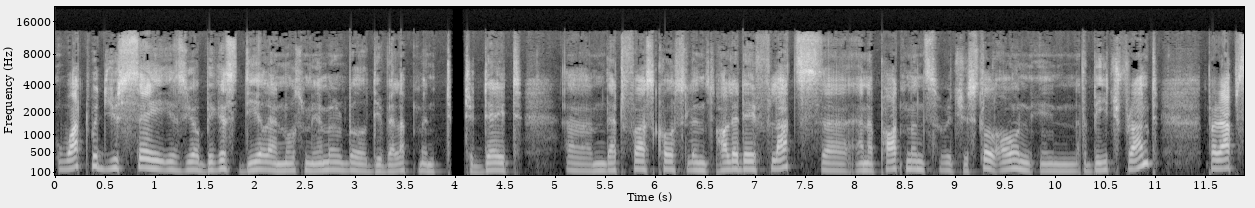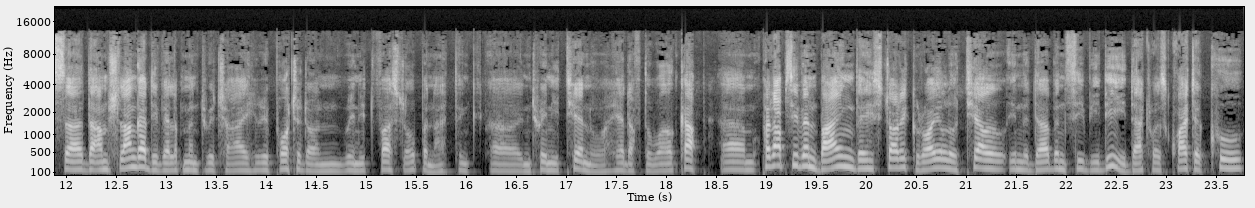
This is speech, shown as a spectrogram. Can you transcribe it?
What would you say is your biggest deal and most memorable development to date um, that first Coastlands holiday flats uh, and apartments which you still own in the beachfront. Perhaps uh, the Umhlanga development, which I reported on when it first opened, I think uh, in 2010 or ahead of the World Cup. Um, perhaps even buying the historic Royal Hotel in the Durban CBD. That was quite a coup,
